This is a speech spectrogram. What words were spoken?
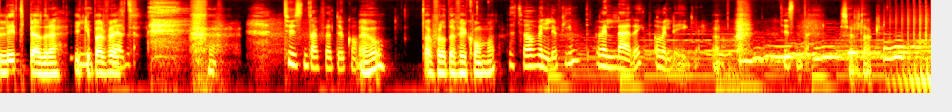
Litt bedre, ikke Litt perfekt. Tusen takk for at du kom. Jo, takk for at jeg fikk komme. Dette var veldig fint, veldig lærerikt og veldig hyggelig. Tusen takk. Selv takk.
